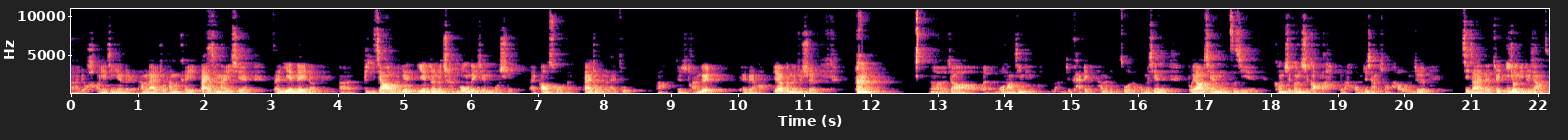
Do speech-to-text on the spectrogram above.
啊有行业经验的人，他们来了之后，他们可以带进来一些在业内的呃比较验验证的成功的一些模式，来告诉我们，带着我们来做啊，就是团队配备好。第二个呢，就是 呃叫呃模仿竞品嘛，对吧？你就看哎他们怎么做的，我们先不要先自己。吭哧吭哧搞了，对吧？我们就想说，好，我们就接下来的就一九年就这样子，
